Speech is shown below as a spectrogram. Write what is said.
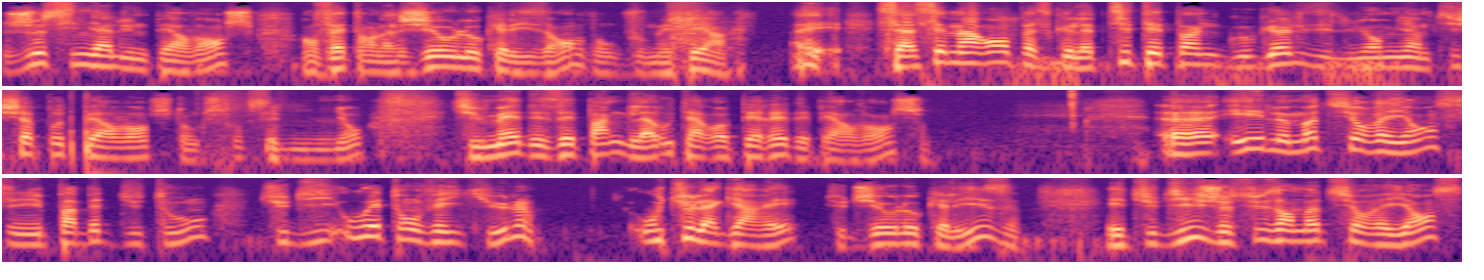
je signale une pervenche, en fait en la géolocalisant. Donc vous mettez un C'est assez marrant parce que la petite épingle Google, ils lui ont mis un petit chapeau de pervenche, donc je trouve que c'est mignon. Tu mets des épingles là où tu as repéré des pervenches. Euh, et le mode surveillance, c'est pas bête du tout. Tu dis où est ton véhicule, où tu l'as garé, tu te géolocalises, et tu dis je suis en mode surveillance.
